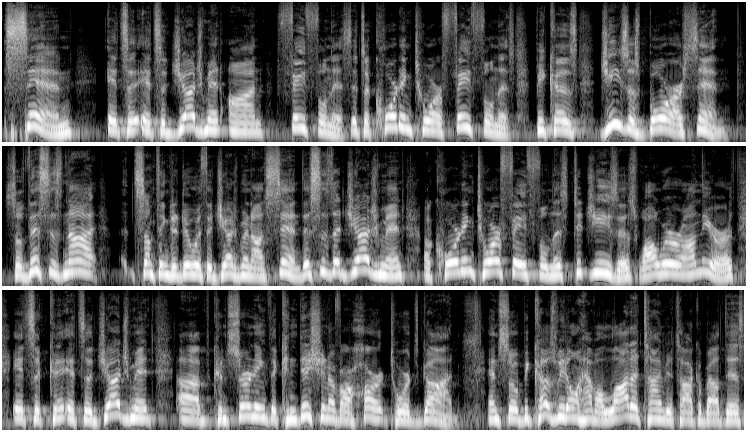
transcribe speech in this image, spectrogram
sin, it's a, it's a judgment on faithfulness. It's according to our faithfulness because Jesus bore our sin. So this is not something to do with a judgment on sin. This is a judgment according to our faithfulness to Jesus while we were on the earth. It's a, it's a judgment uh, concerning the condition of our heart towards God. And so, because we don't have a lot of time to talk about this,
